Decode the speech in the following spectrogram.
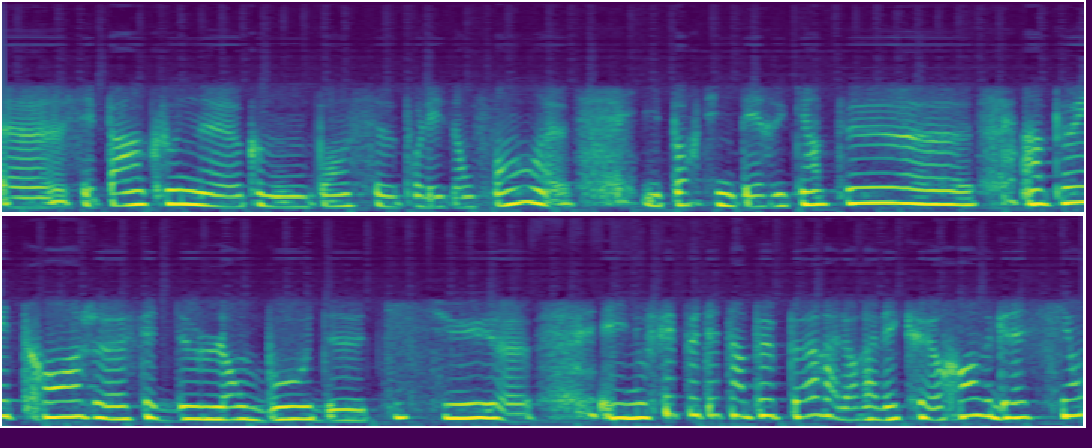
Euh, c'est pas un clown euh, comme on pense pour les enfants. Euh, il porte une perruque un peu un peu étrange, faite de lambeaux de tissu, et il nous fait peut-être un peu peur. Alors avec Transgression,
